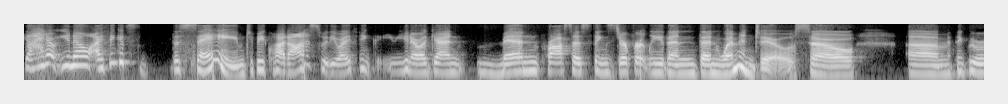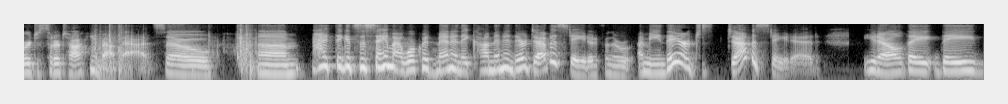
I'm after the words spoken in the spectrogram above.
Yeah, I don't. You know, I think it's the same. To be quite honest with you, I think you know, again, men process things differently than than women do. So, Um, I think we were just sort of talking about that. So um, I think it's the same. I work with men and they come in and they're devastated from the. I mean, they are just devastated. You know, they they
